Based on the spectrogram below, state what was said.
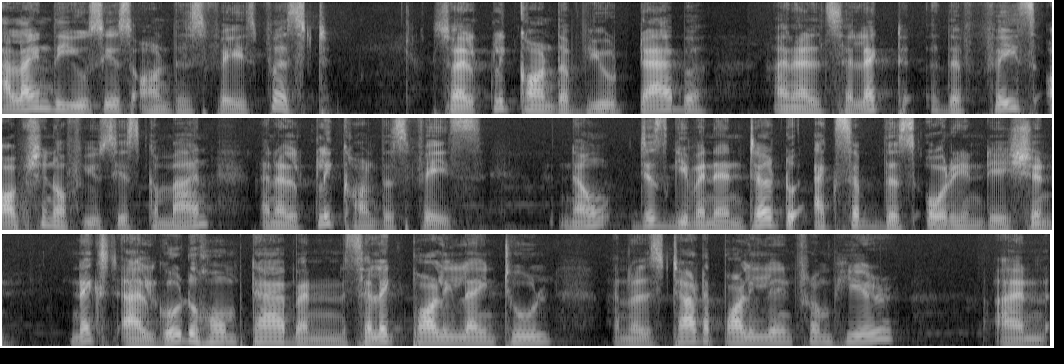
align the UCS on this face first. So I'll click on the view tab and I'll select the face option of UCS command and I'll click on this face. Now just give an enter to accept this orientation. Next I'll go to home tab and select polyline tool and I'll start a polyline from here and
